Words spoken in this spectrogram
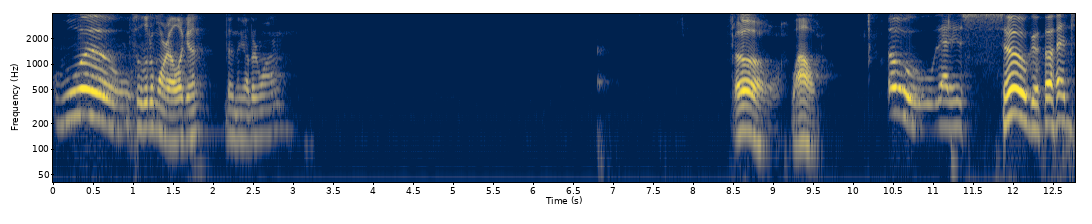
Whoa. It's a little more elegant than the other one. Oh wow! Oh, that is so good.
